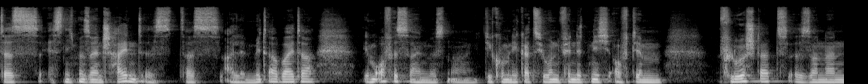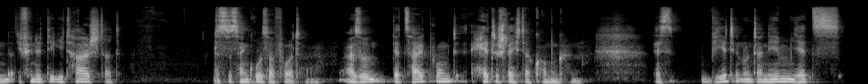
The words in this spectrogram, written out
dass es nicht mehr so entscheidend ist, dass alle Mitarbeiter im Office sein müssen. Die Kommunikation findet nicht auf dem Flur statt, sondern die findet digital statt. Das ist ein großer Vorteil. Also der Zeitpunkt hätte schlechter kommen können. Es wird den Unternehmen jetzt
